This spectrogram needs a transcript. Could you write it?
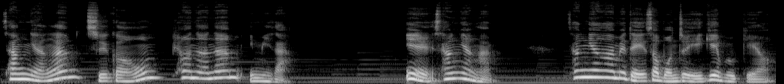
상냥함, 즐거움, 편안함입니다. 1. 상냥함. 상냥함에 대해서 먼저 얘기해 볼게요.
